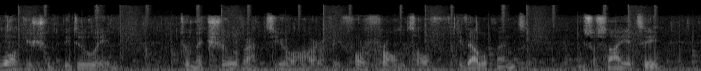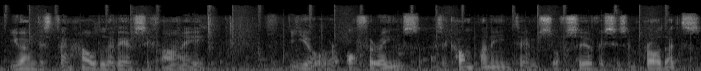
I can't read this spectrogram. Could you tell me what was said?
what you should be doing to make sure that you are at the forefront of development in society you understand how to diversify your offerings as a company in terms of services and products,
